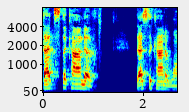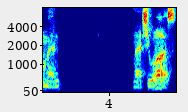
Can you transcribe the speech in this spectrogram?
that's the kind of that's the kind of woman that she was.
